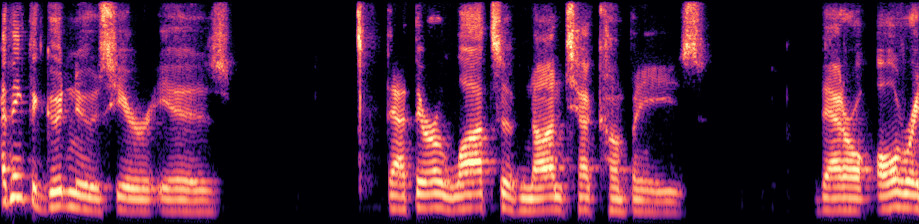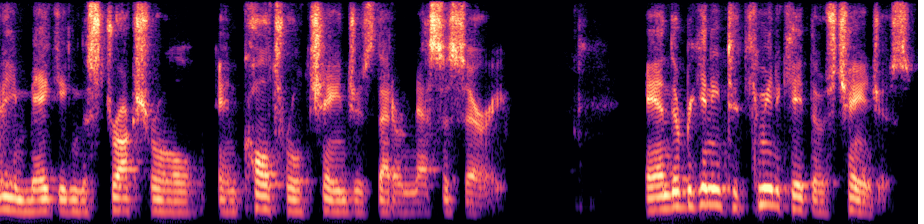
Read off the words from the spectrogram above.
i think the good news here is that there are lots of non-tech companies that are already making the structural and cultural changes that are necessary. And they're beginning to communicate those changes.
